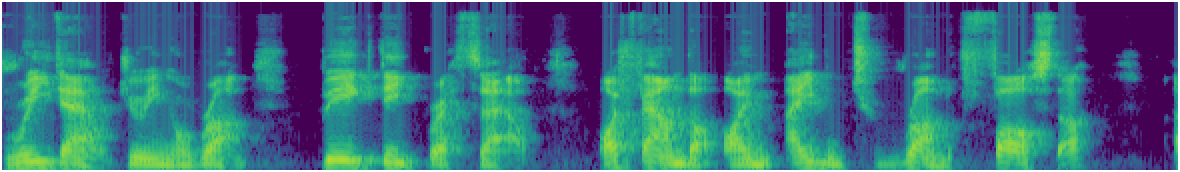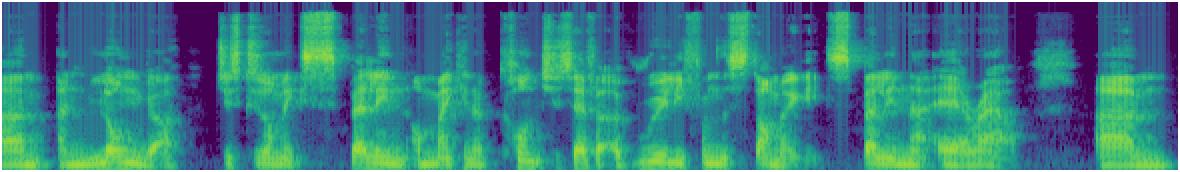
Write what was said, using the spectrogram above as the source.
breathe out during your run, big deep breaths out, I found that I'm able to run faster um, and longer just because I'm expelling, I'm making a conscious effort of really from the stomach expelling that air out. Um,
